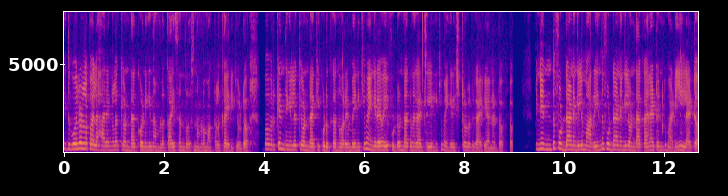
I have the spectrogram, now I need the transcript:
ഇതുപോലുള്ള പലഹാരങ്ങളൊക്കെ ഉണ്ടാക്കുകയാണെങ്കിൽ നമ്മൾക്കായി സന്തോഷം നമ്മളെ മക്കൾക്കായിരിക്കും കേട്ടോ അപ്പോൾ അവർക്ക് എന്തെങ്കിലുമൊക്കെ ഉണ്ടാക്കി കൊടുക്കുക എന്ന് പറയുമ്പോൾ എനിക്ക് ഭയങ്കര ഈ ഫുഡ് ഉണ്ടാക്കുന്ന കാര്യത്തിൽ എനിക്ക് ഭയങ്കര ഇഷ്ടമുള്ളൊരു കാര്യമാണ് കേട്ടോ പിന്നെ എന്ത് ഫുഡാണെങ്കിലും അറിയുന്ന ഫുഡാണെങ്കിലും ഉണ്ടാക്കാനായിട്ട് എനിക്ക് മടിയില്ല കേട്ടോ.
